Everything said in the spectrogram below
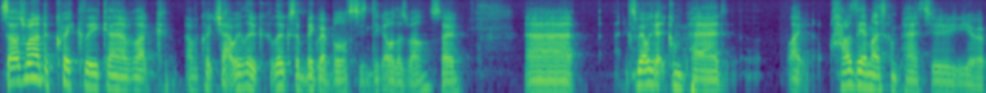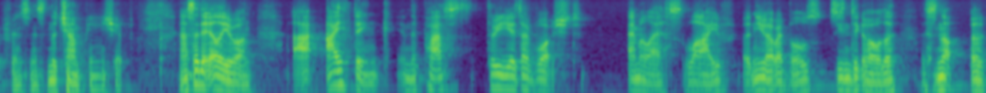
So I just wanted to quickly kind of like have a quick chat with Luke. Luke's a big Red Bull season ticket holder as well, so because we always get compared. Like, how does the MLS compare to Europe, for instance, in the Championship? And I said it earlier on. I, I think in the past three years I've watched MLS live at New York Red Bulls, season ticket holder. This is not a,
